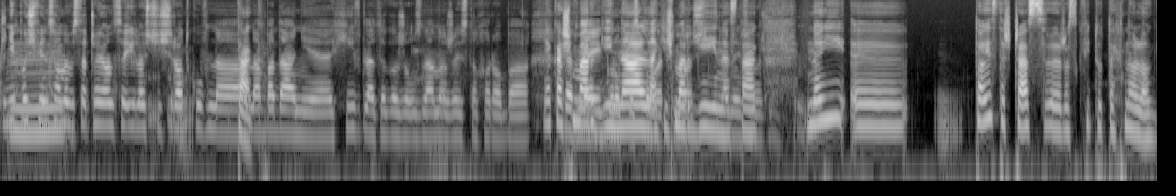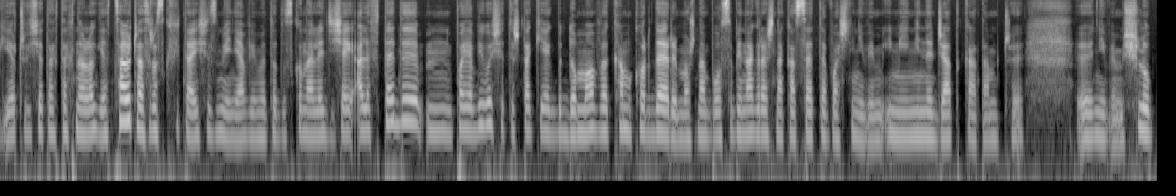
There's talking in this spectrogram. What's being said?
Czy nie poświęcono mm. wystarczającej ilości środków na, tak. na badanie HIV, dlatego że uznano, że jest to choroba Jakaś marginalna, jakiś margines, tak. No i y, to jest też czas rozkwitu technologii. Oczywiście ta technologia cały czas rozkwita i się zmienia, wiemy to doskonale dzisiaj, ale wtedy mm, pojawiły się też takie jakby domowe camcordery. Można było sobie nagrać na kasetę właśnie, nie wiem, imieniny dziadka tam, czy y, nie wiem, ślub,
